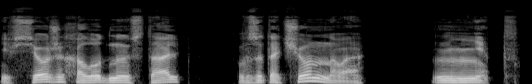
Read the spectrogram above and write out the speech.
И все же холодную сталь в заточенного нет.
